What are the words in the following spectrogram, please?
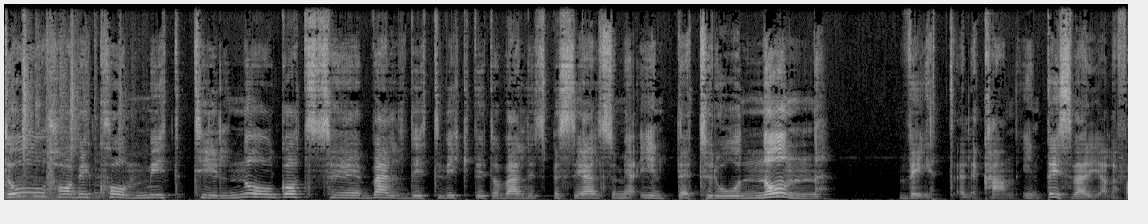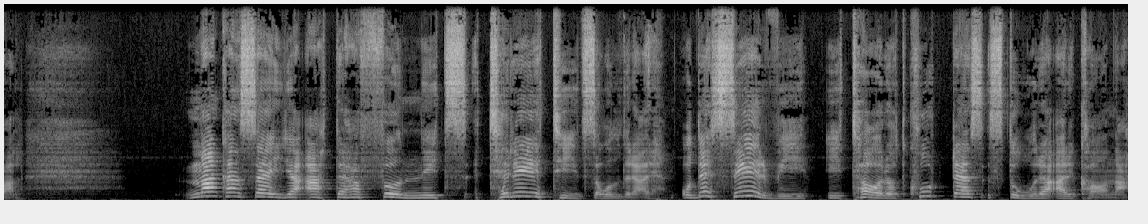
Då har vi kommit till något väldigt viktigt och väldigt speciellt som jag inte tror någon vet eller kan, inte i Sverige i alla fall. Man kan säga att det har funnits tre tidsåldrar och det ser vi i tarotkortens stora arkana.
